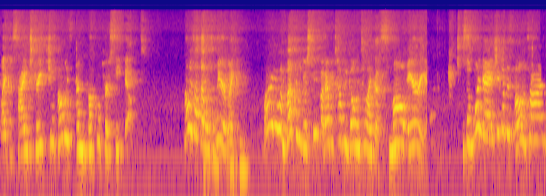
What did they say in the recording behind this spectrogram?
like a side street, she always unbuckle her seatbelt. I always thought that was weird. Like, why are you unbuckling your seatbelt every time we go into like a small area? So one day she got this all the time,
